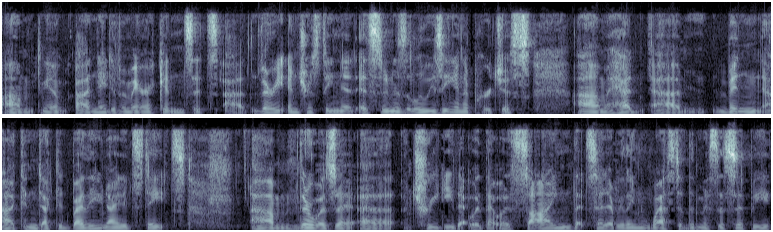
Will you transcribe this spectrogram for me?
um, you know, uh, Native Americans. It's uh, very interesting. As soon as the Louisiana Purchase um, had uh, been uh, conducted by the United States, um, there was a, a, treaty that would, that was signed that said everything west of the Mississippi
